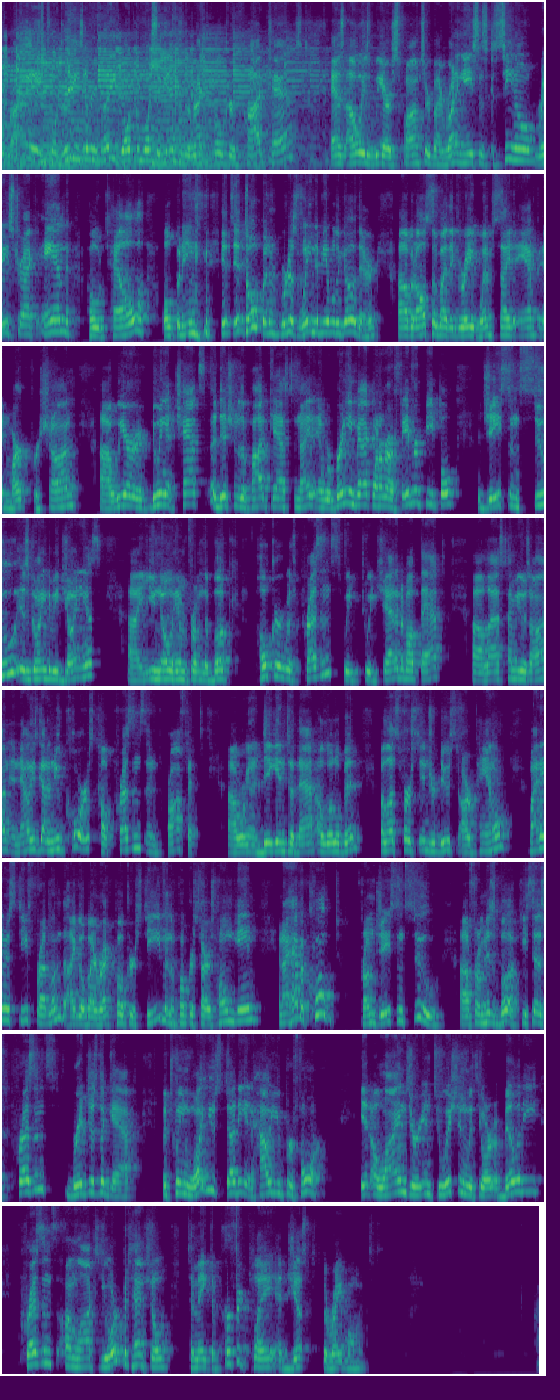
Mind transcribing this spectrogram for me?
All right. Well, greetings, everybody. Welcome once again to the Rec Poker Podcast. As always, we are sponsored by Running Aces Casino, Racetrack, and Hotel. Opening, it's it's open. We're just waiting to be able to go there. Uh, but also by the great website AMP and Mark Prashon. Uh, we are doing a chats edition of the podcast tonight, and we're bringing back one of our favorite people. Jason Su is going to be joining us. Uh, you know him from the book Poker with Presence. We we chatted about that uh, last time he was on, and now he's got a new course called Presence and Profit. Uh, we're going to dig into that a little bit, but let's first introduce our panel. My name is Steve Fredlund. I go by Rec Poker Steve in the Poker Stars home game, and I have a quote from Jason Su uh, from his book. He says, "Presence bridges the gap between what you study and how you perform. It aligns your intuition with your ability. Presence unlocks your potential to make the perfect play at just the right moment."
